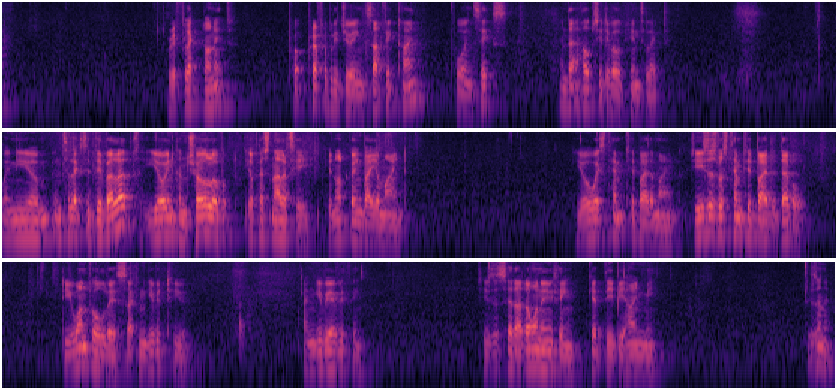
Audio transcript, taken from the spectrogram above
Reflect on it, preferably during sattvic time, 4 and 6, and that helps you develop your intellect. When your intellect is developed, you're in control of your personality. You're not going by your mind. You're always tempted by the mind. Jesus was tempted by the devil. Do you want all this? I can give it to you. I can give you everything. Jesus said, I don't want anything. Get thee behind me. Isn't it?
